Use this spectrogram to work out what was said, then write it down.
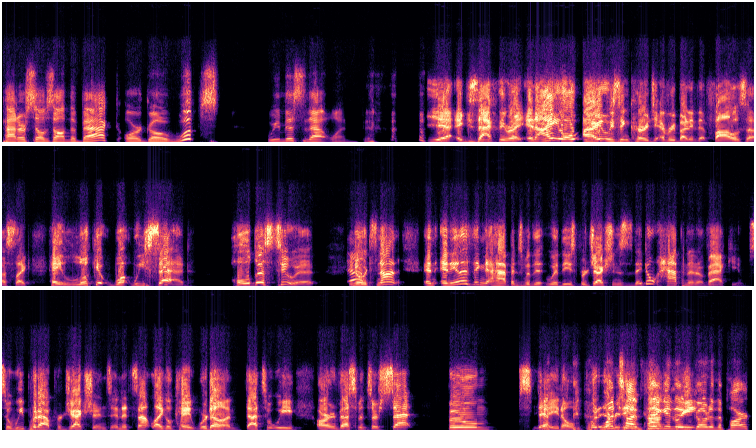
pat ourselves on the back or go, whoops, we missed that one. yeah, exactly right. And I I always encourage everybody that follows us like, hey, look at what we said. Hold us to it. You know, it's not and, and the other thing that happens with it with these projections is they don't happen in a vacuum. So we put out projections and it's not like, okay, we're done. That's what we our investments are set. Boom. Stay, Yeah. you know, put one time in thing and then go to the park.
